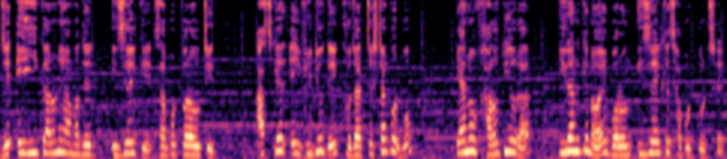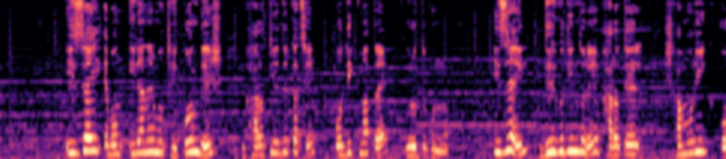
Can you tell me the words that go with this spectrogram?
যে এই কারণে আমাদের ইসরায়েলকে সাপোর্ট করা উচিত। আজকের এই ভিডিওতে খোঁজার চেষ্টা করব কেন ভারতীয়রা ইরানকে নয় বরং ইসরায়েলকে সাপোর্ট করছে। ইসরায়েল এবং ইরানের মধ্যে কোন দেশ ভারতীয়দের কাছে অধিক মাত্রায় গুরুত্বপূর্ণ? ইসরায়েল দীর্ঘদিন ধরে ভারতের সামরিক ও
